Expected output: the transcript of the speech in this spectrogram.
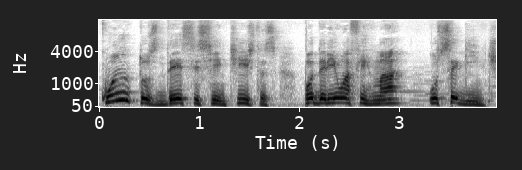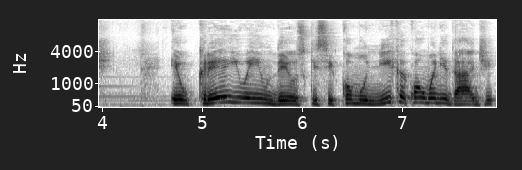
quantos desses cientistas poderiam afirmar o seguinte? Eu creio em um Deus que se comunica com a humanidade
